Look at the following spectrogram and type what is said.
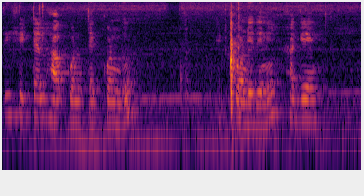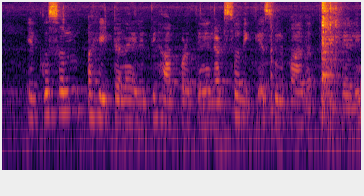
ಇದ್ದಿ ಹಿಟ್ಟಲ್ಲಿ ಹಾಕ್ಕೊಂಡು ತೆಕ್ಕೊಂಡು ಇಟ್ಕೊಂಡಿದ್ದೀನಿ. ಹಾಗೆ ಇದಕ್ಕೂ ಸ್ವಲ್ಪ ಹಿಟ್ಟನ್ನು ಈ ರೀತಿ ಹಾಕ್ಕೊಳ್ತೀನಿ. ಲಟ್ಸೋದಕ್ಕೆ ಸ್ವಲ್ಪ ಆಗುತ್ತೆ ಅಂತೇಳಿ.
